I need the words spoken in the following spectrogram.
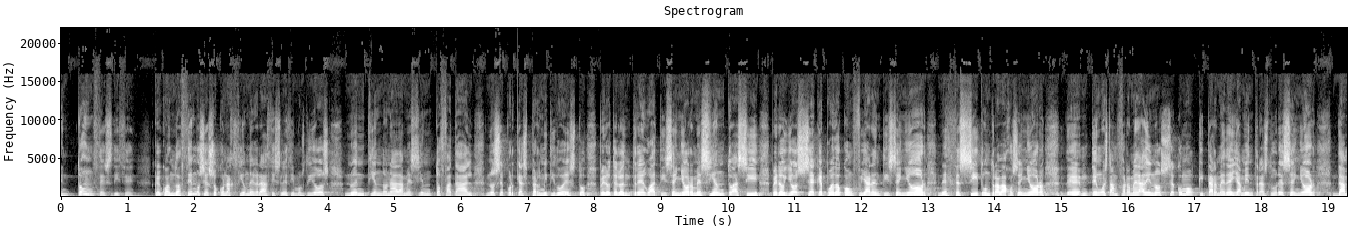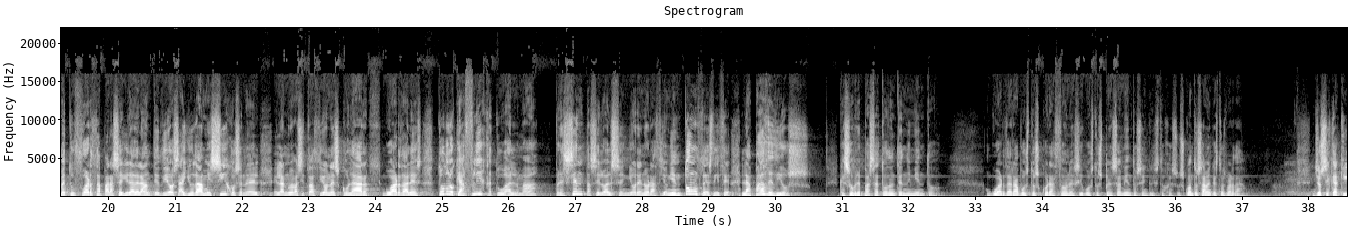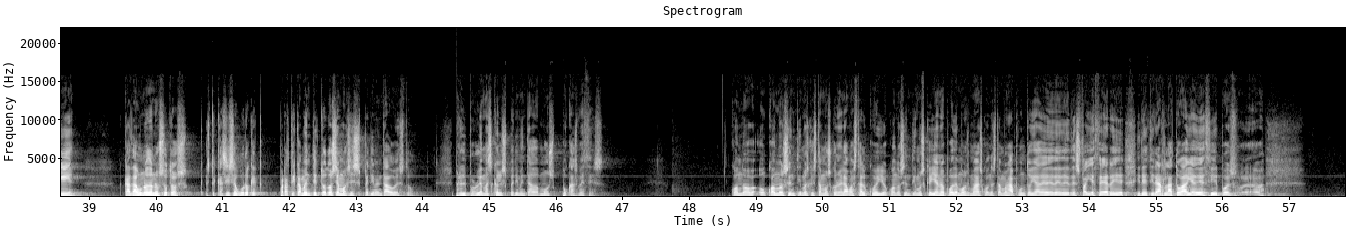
Entonces dice que cuando hacemos eso con acción de gracias y le decimos, Dios, no entiendo nada, me siento fatal, no sé por qué has permitido esto, pero te lo entrego a ti, Señor, me siento así, pero yo sé que puedo confiar en ti, Señor, necesito un trabajo, Señor, eh, tengo esta enfermedad y no sé cómo quitarme de ella mientras dure, Señor, dame tu fuerza para seguir adelante, Dios, ayuda a mis hijos en, en la nueva situación escolar, guárdales, todo lo que aflige tu alma preséntaselo al Señor en oración. Y entonces dice, la paz de Dios, que sobrepasa todo entendimiento, guardará vuestros corazones y vuestros pensamientos en Cristo Jesús. ¿Cuántos saben que esto es verdad? Yo sé que aquí, cada uno de nosotros, estoy casi seguro que prácticamente todos hemos experimentado esto. Pero el problema es que lo experimentamos pocas veces. Cuando, cuando, sentimos que estamos con el agua hasta el cuello, cuando sentimos que ya no podemos más, cuando estamos a punto ya de, desfallecer y, de tirar la toalla y decir, pues eh,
